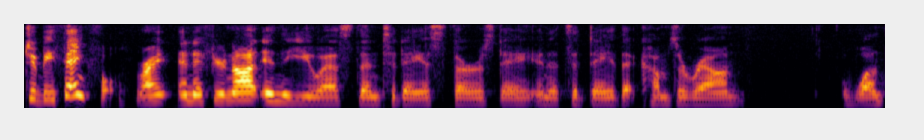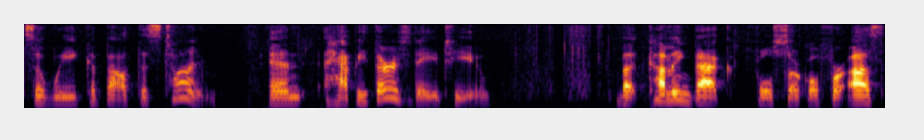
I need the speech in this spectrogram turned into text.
To be thankful, right? And if you're not in the US, then today is Thursday, and it's a day that comes around once a week about this time. And happy Thursday to you. But coming back full circle for us,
